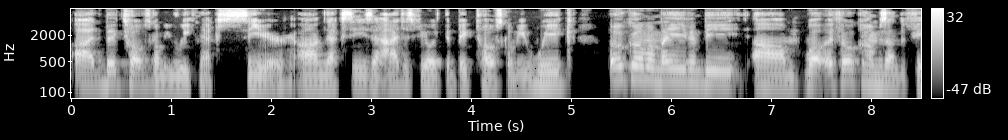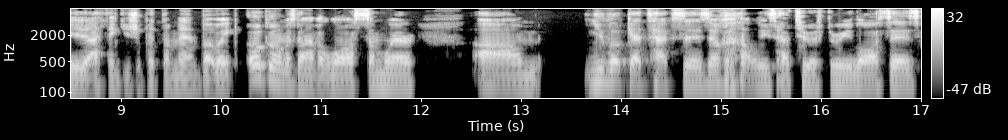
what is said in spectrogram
Uh, the Big 12 is going to be weak next year, um, next season. I just feel like the Big 12 is going to be weak. Oklahoma may even be, um, well, if Oklahoma's undefeated, I think you should put them in. But, like, Oklahoma's going to have a loss somewhere. Um, you look at Texas, they'll at least have two or three losses.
